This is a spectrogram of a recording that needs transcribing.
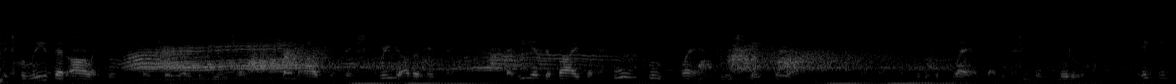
It's believed that Arlington, aka the Weasel, somehow convinced three other inmates that he had devised a foolproof plan to escape the law. It was a plan that would see them literally taking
